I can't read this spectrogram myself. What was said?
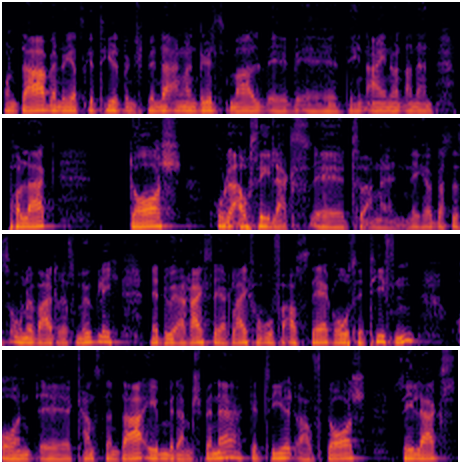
Und da, wenn du jetzt gezielt mit dem Spinner angeln willst, mal äh, äh, den einen und anderen Pollack, Dorsch oder auch Seelachs äh, zu angeln. Nicht? Also das ist ohne weiteres möglich. Du erreichst ja gleich vom Ufer aus sehr große Tiefen und äh, kannst dann da eben mit einem Spinner gezielt auf Dorsch, Seelachs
